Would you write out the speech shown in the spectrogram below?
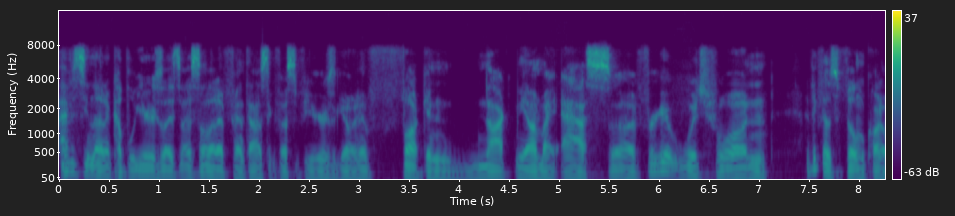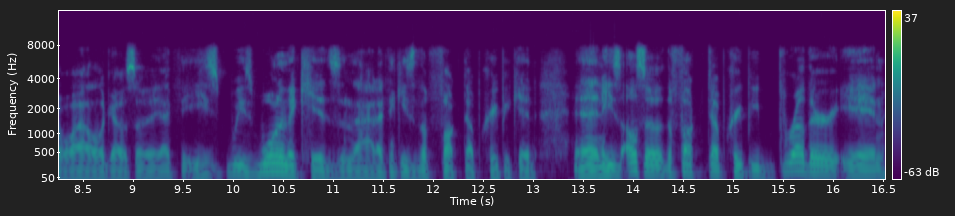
I haven't seen that in a couple of years. I, I saw that at Fantastic Fest a few years ago, and it fucking knocked me on my ass. Uh, I forget which one. I think that was filmed quite a while ago. So I think he's he's one of the kids in that. I think he's the fucked up creepy kid, and he's also the fucked up creepy brother in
